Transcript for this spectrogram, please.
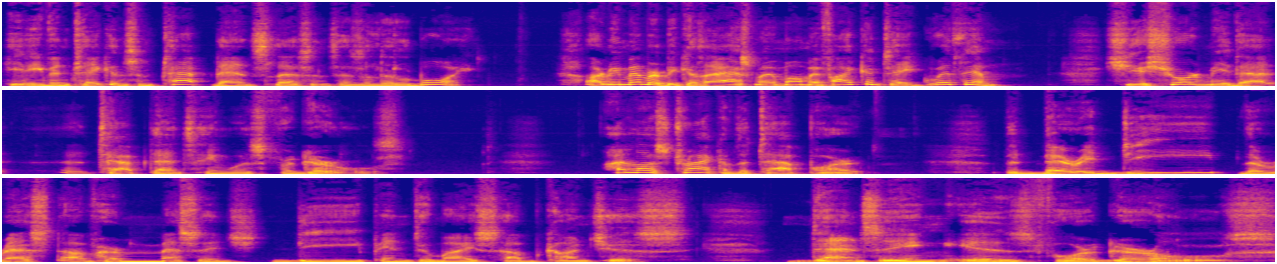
He'd even taken some tap dance lessons as a little boy. I remember because I asked my mom if I could take with him. She assured me that uh, tap dancing was for girls. I lost track of the tap part, but buried deep the rest of her message deep into my subconscious. Dancing is for girls.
